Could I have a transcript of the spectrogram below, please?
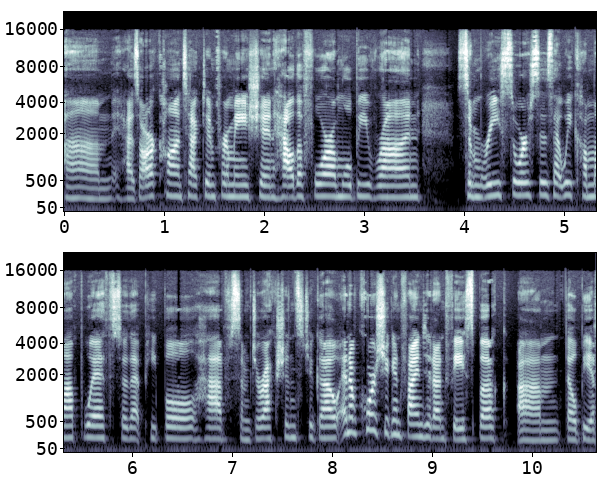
Um, it has our contact information, how the forum will be run, some resources that we come up with so that people have some directions to go. And of course, you can find it on Facebook. Um, there'll be a,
